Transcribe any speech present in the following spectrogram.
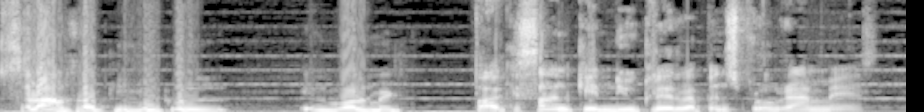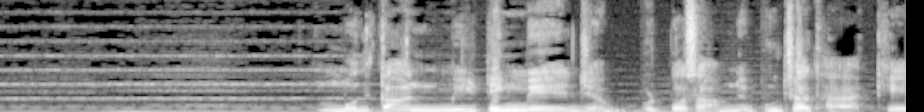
सलाम साहब की बिल्कुल इन्वॉल्वमेंट पाकिस्तान के न्यूक्लियर वेपन्स प्रोग्राम में। मुल्तान मीटिंग में जब भुट्टो साहब ने पूछा था कि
